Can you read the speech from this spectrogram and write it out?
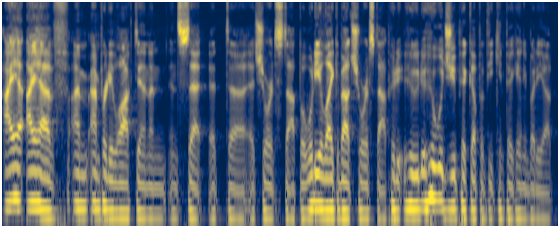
I I have I'm I'm pretty locked in and, and set at uh, at shortstop. But what do you like about shortstop? Who who who would you pick up if you can pick anybody up?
